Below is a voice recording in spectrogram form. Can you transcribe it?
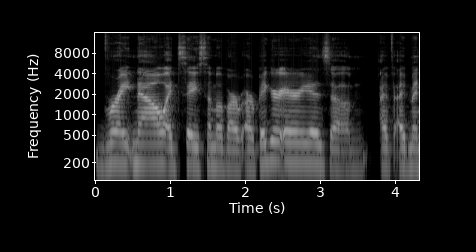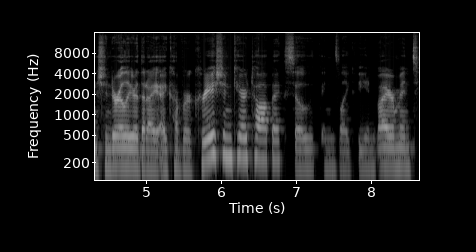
Right now, I'd say some of our, our bigger areas. Um, I've, I've, mentioned earlier that I, I, cover creation care topics, so things like the environment.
